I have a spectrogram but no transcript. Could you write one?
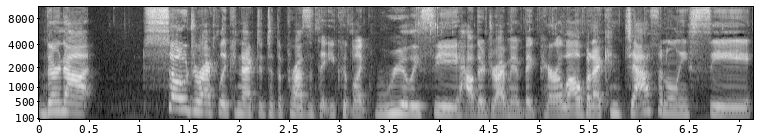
they're not so directly connected to the present that you could, like, really see how they're driving a big parallel, but I can definitely see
